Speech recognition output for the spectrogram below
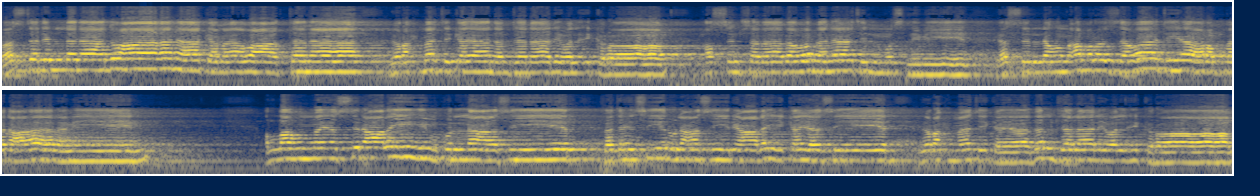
واستجب لنا دعاءنا كما وعدتنا. برحمتك يا ذا الجلال والإكرام. حصن شباب وبنات المسلمين. يسر لهم أمر الزواج يا رب العالمين. اللهم يسر عليهم كل عسير. فتيسير العسير عليك يسير. برحمتك يا ذا الجلال والإكرام.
